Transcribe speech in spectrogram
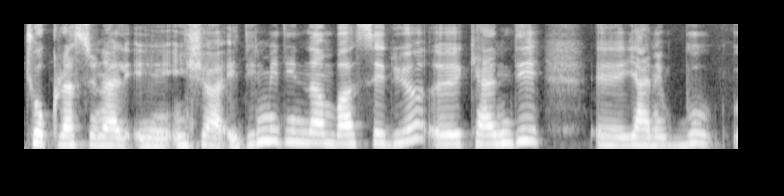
çok rasyonel e, inşa edilmediğinden bahsediyor. E, kendi e, yani bu e,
